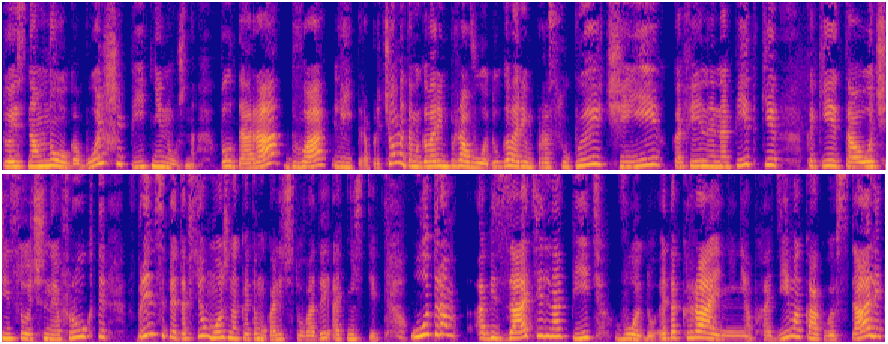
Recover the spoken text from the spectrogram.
то есть намного больше пить не нужно. Полтора-два литра. Причем это мы говорим про воду, говорим про супы, чаи, кофейные напитки, какие-то очень сочные фрукты. В принципе, это все можно к этому количеству воды отнести. Утром обязательно пить воду. Это крайне необходимо, как вы встали.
